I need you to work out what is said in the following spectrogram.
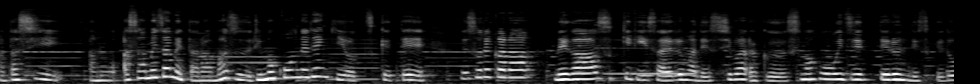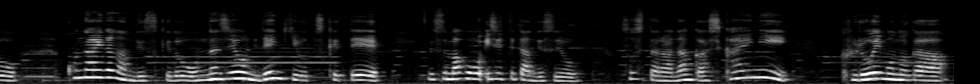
私あの朝目覚めたらまずリモコンで電気をつけてでそれから目がすっきりされるまでしばらくスマホをいじってるんですけどこの間なんですけど同じように電気をつけてでスマホをいじってたんですよ。そしたらなんか視界に黒いものが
